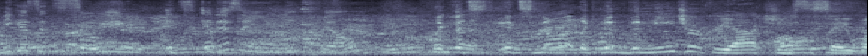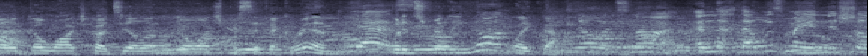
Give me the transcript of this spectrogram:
because it's so it's it is a unique film. Like it's it's not like the, the knee jerk reaction is to say, well, go watch Godzilla or go watch Pacific Rim, Yes. but it's really not like that. No, it's not. And that, that was my initial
